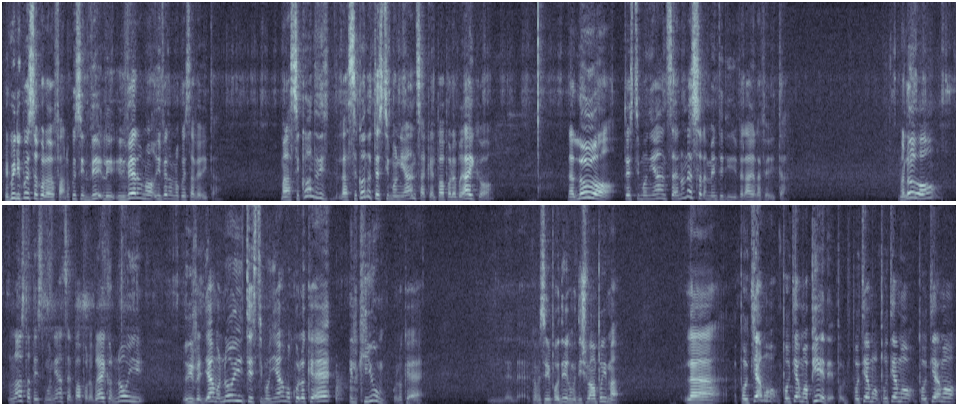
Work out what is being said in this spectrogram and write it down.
E quindi questo è quello che fanno, questi rivelano, rivelano questa verità. Ma la seconda, la seconda testimonianza che è il popolo ebraico, la loro testimonianza non è solamente di rivelare la verità, ma loro, nostra testimonianza del popolo ebraico, noi rivediamo, noi testimoniamo quello che è il Kiyum, quello che è come si può dire, come dicevamo prima, la, portiamo, portiamo, a piede, portiamo, portiamo, portiamo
